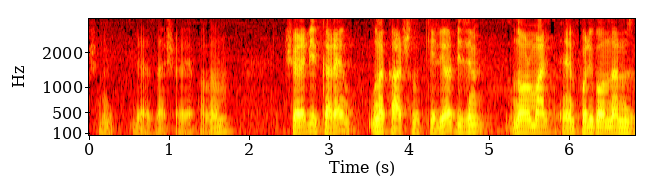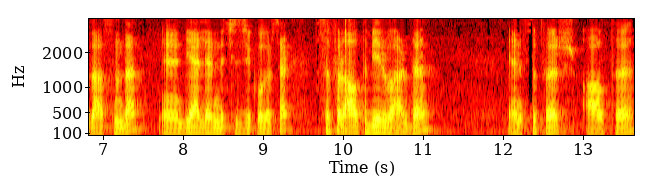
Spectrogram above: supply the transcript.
şunu biraz daha şöyle yapalım. Şöyle bir kare buna karşılık geliyor. Bizim normal e, poligonlarımızda aslında e, diğerlerini de çizecek olursak 0, 6, 1 vardı. Yani 0, 6,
